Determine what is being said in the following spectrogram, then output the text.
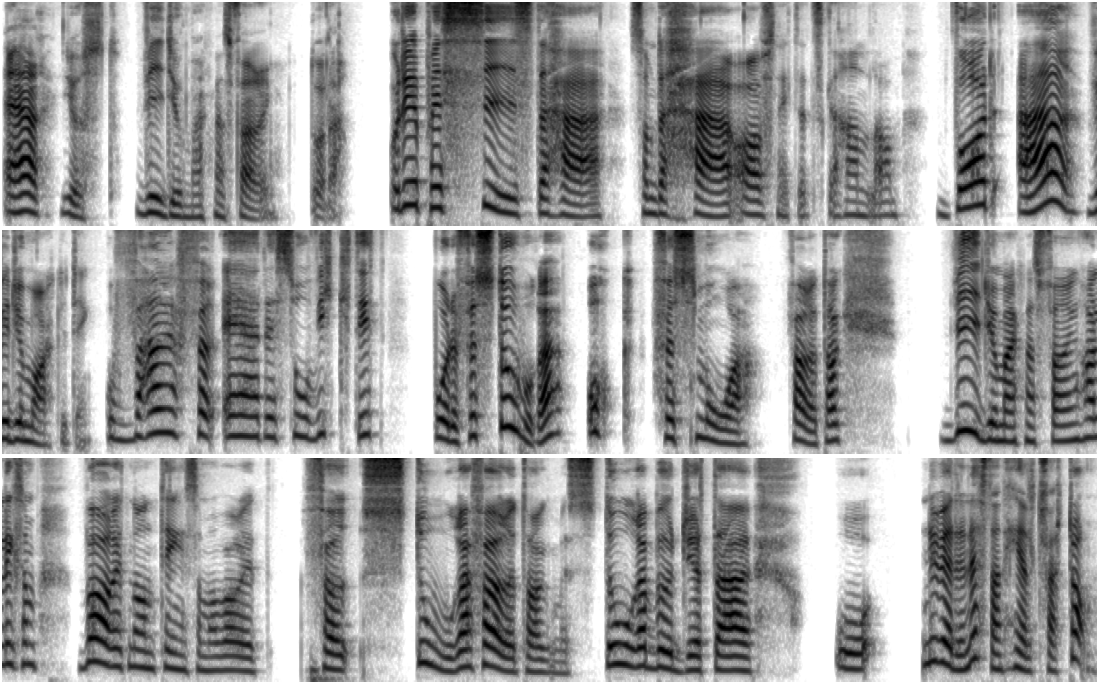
är just videomarknadsföring. Då. Och det är precis det här som det här avsnittet ska handla om. Vad är videomarketing och varför är det så viktigt både för stora och för små företag? Videomarknadsföring har liksom varit någonting som har varit för stora företag med stora budgetar och nu är det nästan helt tvärtom.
